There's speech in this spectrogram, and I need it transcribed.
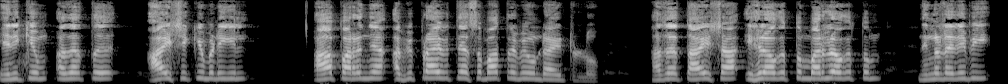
എനിക്കും ഹസരത്ത് ആയിഷയ്ക്കുമിടയിൽ ആ പറഞ്ഞ അഭിപ്രായ വ്യത്യാസം മാത്രമേ ഉണ്ടായിട്ടുള്ളൂ. അത് തായിഷ ഇഹലോകത്തും പരലോകത്തും നിങ്ങളുടെ നബി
